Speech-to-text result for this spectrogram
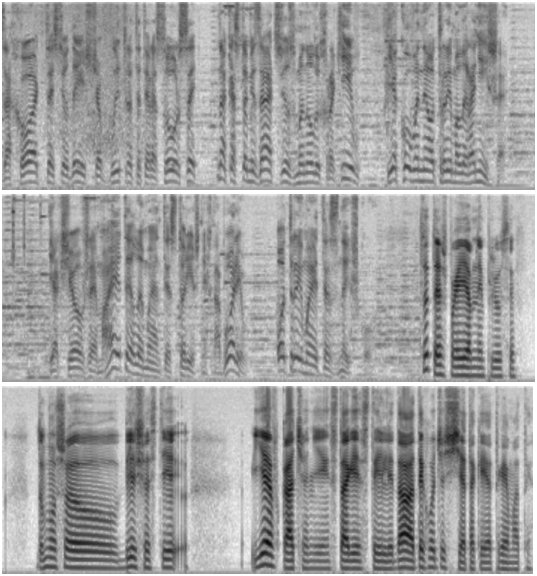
Заходьте сюди, щоб витратити ресурси на кастомізацію з минулих років, яку ви не отримали раніше. Якщо вже маєте елементи з торішніх наборів, отримаєте знижку. Це теж приємні плюси. Тому що в більшості є вкачані старі стилі, да, а ти хочеш ще такий отримати.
